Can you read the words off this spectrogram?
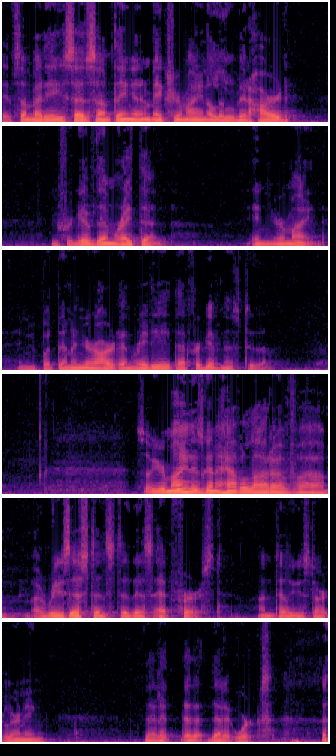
If somebody says something and it makes your mind a little bit hard, you forgive them right then in your mind. And you put them in your heart and radiate that forgiveness to them. So your mind is going to have a lot of uh, resistance to this at first until you start learning that it, that it, that it works.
